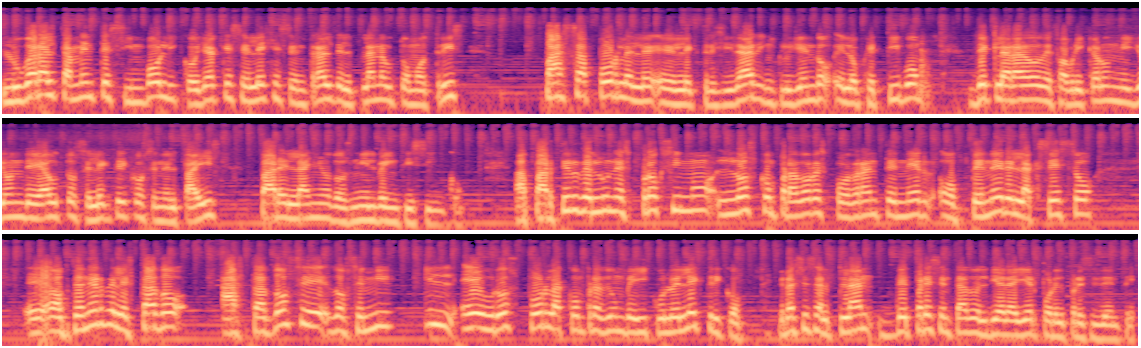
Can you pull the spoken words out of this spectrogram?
lugar altamente simbólico ya que es el eje central del plan automotriz pasa por la electricidad, incluyendo el objetivo declarado de fabricar un millón de autos eléctricos en el país para el año 2025. A partir del lunes próximo, los compradores podrán tener, obtener el acceso, eh, obtener del Estado hasta 12 mil euros por la compra de un vehículo eléctrico, gracias al plan de presentado el día de ayer por el presidente.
